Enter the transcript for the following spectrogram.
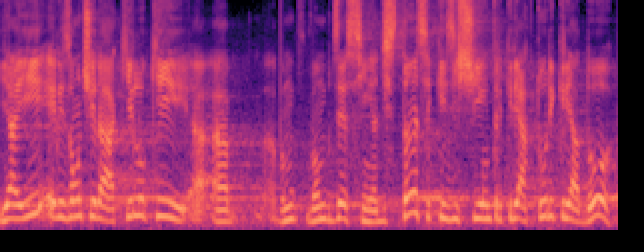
E aí eles vão tirar aquilo que, a, a, vamos, vamos dizer assim, a distância que existia entre criatura e criador,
